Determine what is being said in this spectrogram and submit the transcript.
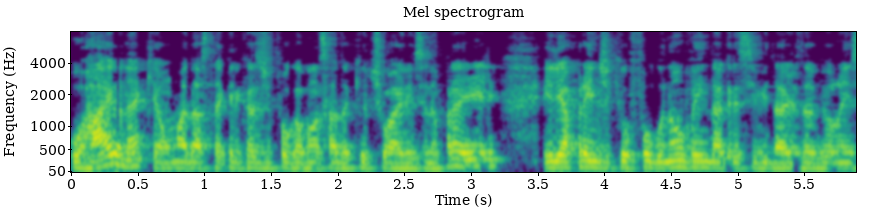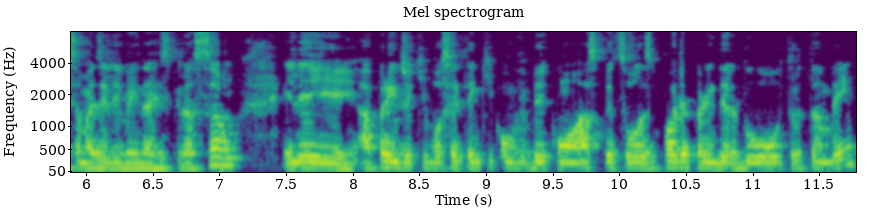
o raio, né, que é uma das técnicas de fogo avançada que o Chiwiro ensina para ele. Ele aprende que o fogo não vem da agressividade da violência, mas ele vem da respiração. Ele aprende que você tem que conviver com as pessoas e pode aprender do outro também.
